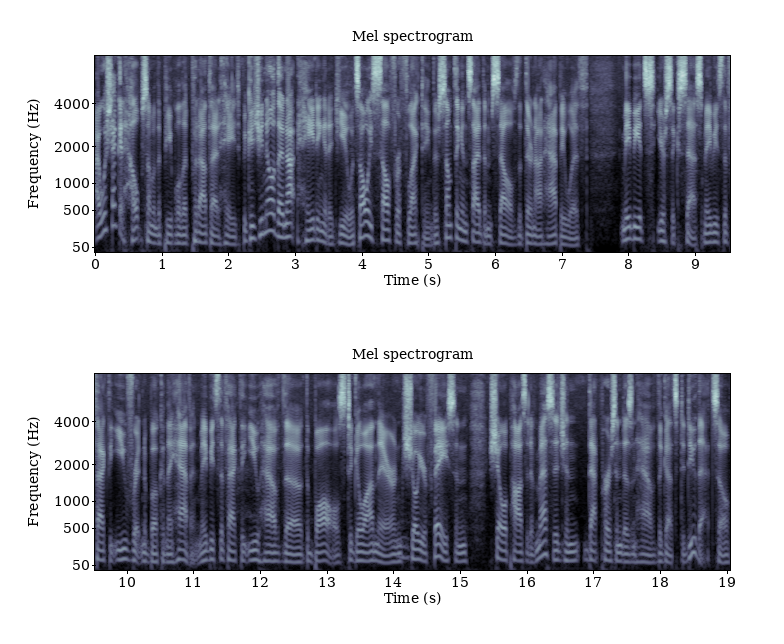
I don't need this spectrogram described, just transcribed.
I wish I could help some of the people that put out that hate because you know they're not hating it at you. It's always self reflecting. There's something inside themselves that they're not happy with. Maybe it's your success. Maybe it's the fact that you've written a book and they haven't. Maybe it's the fact that you have the, the balls to go on there and show your face and show a positive message, and that person doesn't have the guts to do that. So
